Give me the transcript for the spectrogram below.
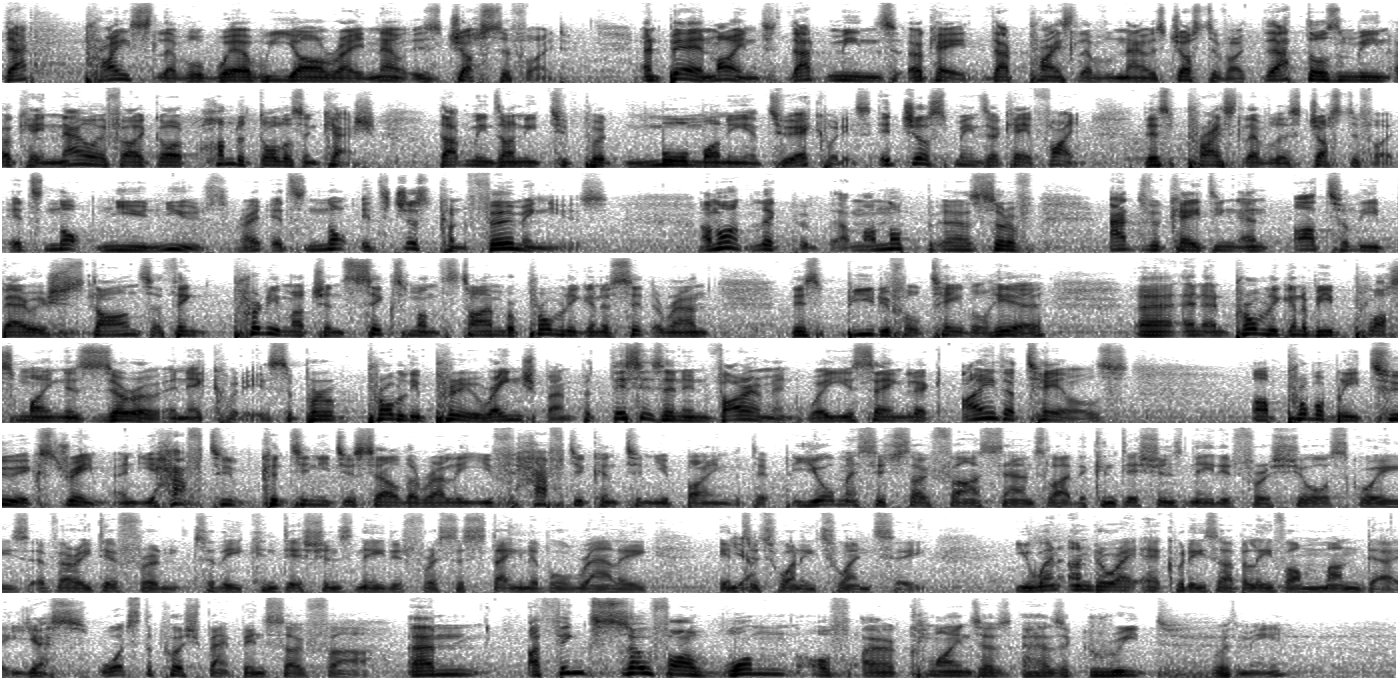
that price level where we are right now is justified. And bear in mind, that means, okay, that price level now is justified. That doesn't mean, okay, now if I got $100 in cash, that means I need to put more money into equities. It just means, okay, fine, this price level is justified. It's not new news, right? It's not, it's just confirming news. I'm not look. I'm not uh, sort of advocating an utterly bearish stance. I think pretty much in six months' time we're probably going to sit around this beautiful table here, uh, and, and probably going to be plus minus zero in equities. So pro- probably pretty range bound. But this is an environment where you're saying, look, either tails are probably too extreme, and you have to continue to sell the rally. You have to continue buying the dip. Your message so far sounds like the conditions needed for a short squeeze are very different to the conditions needed for a sustainable rally into Yeah. 2020. You went underweight equities, I believe, on Monday. Yes. What's the pushback been so far? Um, I think so far one of our clients has, has agreed with me,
